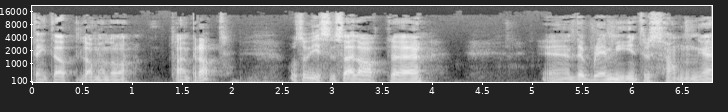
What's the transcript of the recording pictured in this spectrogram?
tenkte jeg at la meg nå ta en prat. Og så viste det seg da at eh, det ble mye interessante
